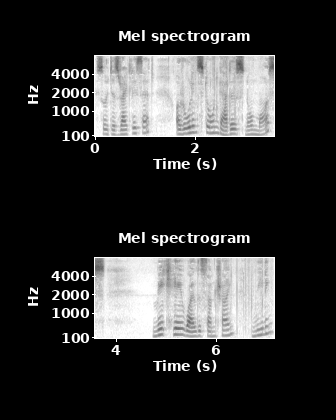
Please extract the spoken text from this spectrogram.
So it is rightly said A rolling stone gathers no moss. Make hay while the sun shines, meaning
